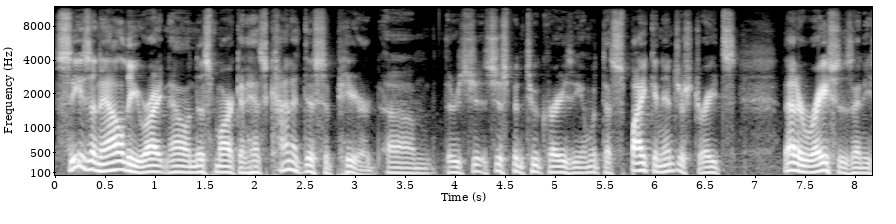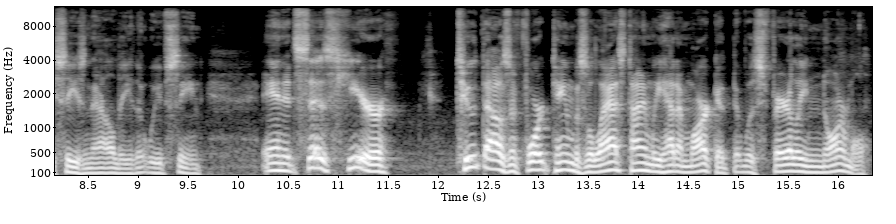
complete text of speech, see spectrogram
seasonality right now in this market has kind of disappeared. Um, there's just, it's just been too crazy. And with the spike in interest rates, that erases any seasonality that we've seen. And it says here 2014 was the last time we had a market that was fairly normal.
